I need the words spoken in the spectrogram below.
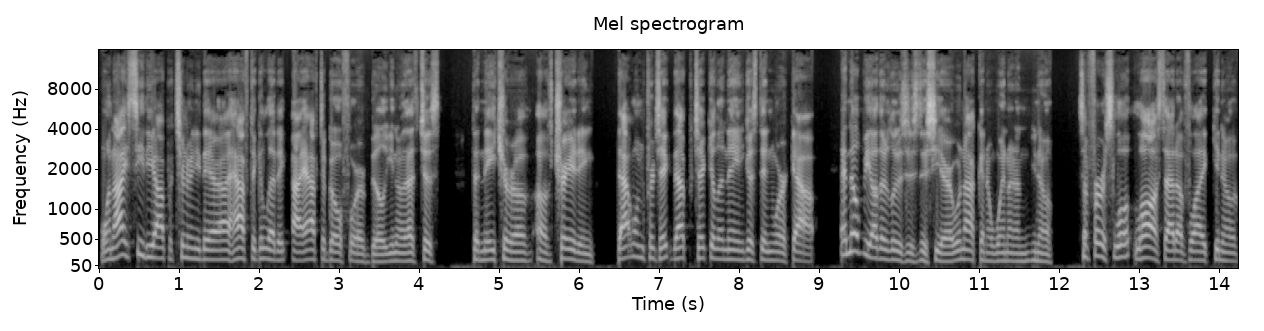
when I see the opportunity there, I have to let it. I have to go for it, Bill. You know, that's just the nature of of trading. That one partic- that particular name just didn't work out, and there'll be other losers this year. We're not going to win on you know it's a first lo- loss out of like you know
